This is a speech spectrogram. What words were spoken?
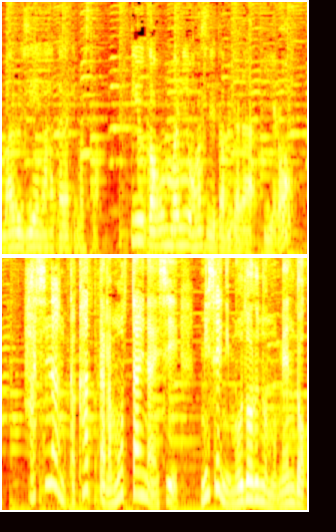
悪知恵が働きました。っていうか、ほんまにお箸で食べたらいいやろ？箸なんか買ったらもったいないし、店に戻るのも面倒。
